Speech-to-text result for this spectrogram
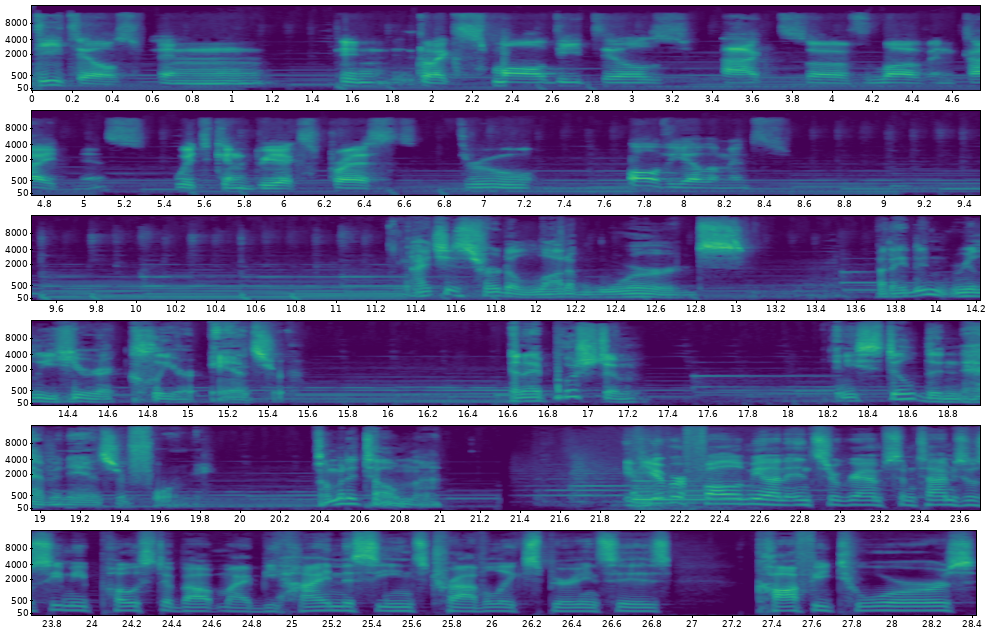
details in in like small details, acts of love and kindness, which can be expressed through all the elements. I just heard a lot of words, but I didn't really hear a clear answer. And I pushed him, and he still didn't have an answer for me. I'm going to tell him that. If you ever follow me on Instagram, sometimes you'll see me post about my behind the scenes travel experiences, coffee tours,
